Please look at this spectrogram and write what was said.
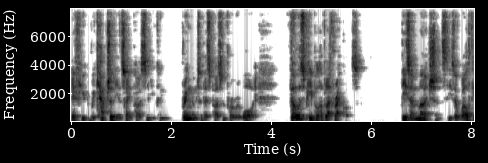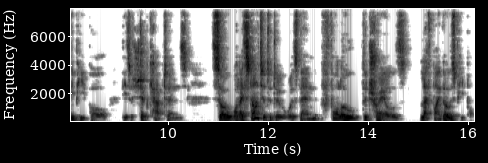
if you recapture the enslaved person you can bring them to this person for a reward. Those people have left records. These are merchants. These are wealthy people. These are ship captains. So what i started to do was then follow the trails left by those people.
